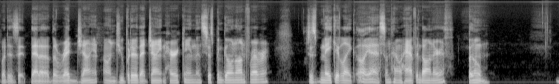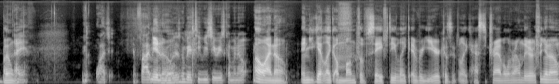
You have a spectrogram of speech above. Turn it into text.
what is it? That uh the red giant on Jupiter, that giant hurricane that's just been going on forever. Just make it like, oh yeah, somehow happened on Earth. Boom. Boom. Hey, watch it. In five You years, bro, there's gonna be a TV series coming out. Oh, I know. And you get like a month of safety like every year because it like has to travel around the Earth, you know?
